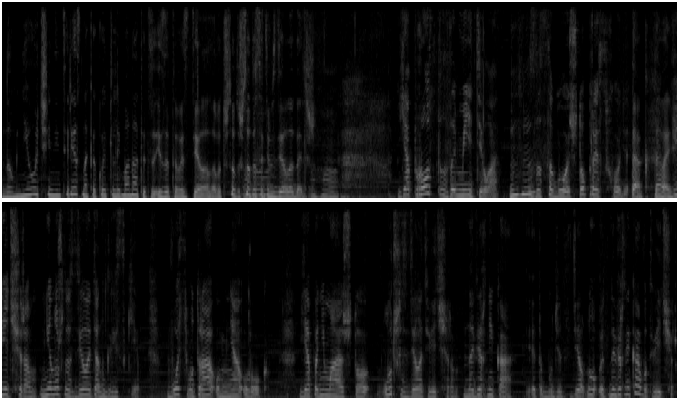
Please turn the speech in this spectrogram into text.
Но мне очень интересно, какой ты лимонад из этого сделала. Вот что, что угу. ты с этим сделала дальше? Угу. Я просто заметила угу. за собой, что происходит. Так, давай. Вечером мне нужно сделать английский. В 8 утра у меня урок. Я понимаю, что лучше сделать вечером. Наверняка это будет сделано. Ну, это наверняка вот вечер.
